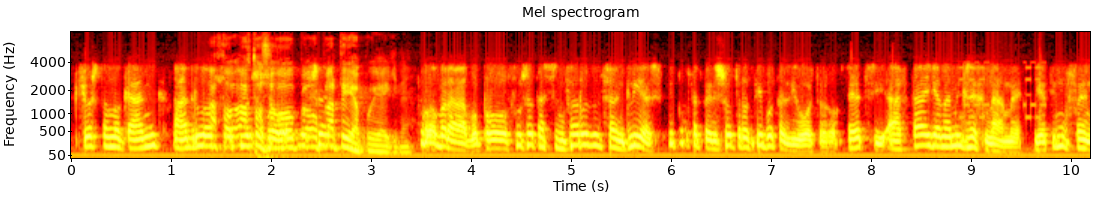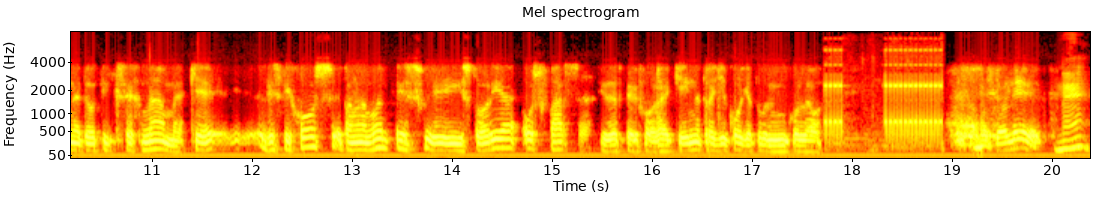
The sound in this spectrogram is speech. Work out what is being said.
Ποιος ήταν ο Κάνινγκ, Άγγλος. Αυτό ο, ο, ο πλατεία που έγινε. Προ, μπράβο, προωθούσε τα συμφέροντα της Αγγλίας. Τίποτα περισσότερο, τίποτα λιγότερο. Έτσι, αυτά για να μην ξεχνάμε. Γιατί μου φαίνεται ότι ξεχνάμε και δυστυχώς επαναλαμβάνεται η ιστορία ως φάρσα τη δεύτερη φορά και είναι τραγικό για τον ελληνικό λαό. Αποστόλη. Ναι.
